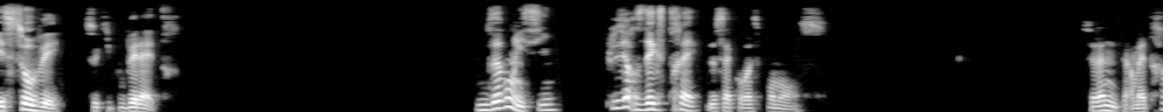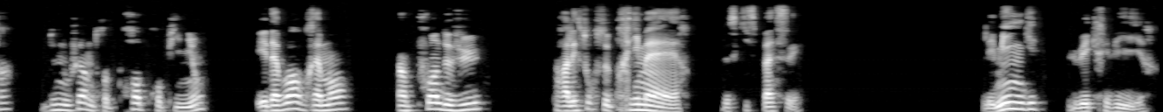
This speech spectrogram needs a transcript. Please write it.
et sauver ce qui pouvait l'être. Nous avons ici plusieurs extraits de sa correspondance. Cela nous permettra de nous faire notre propre opinion et d'avoir vraiment un point de vue par les sources primaires de ce qui se passait. Les Ming lui écrivirent.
